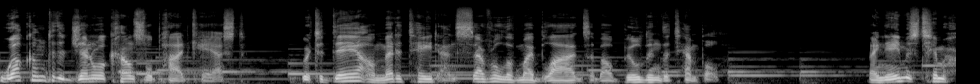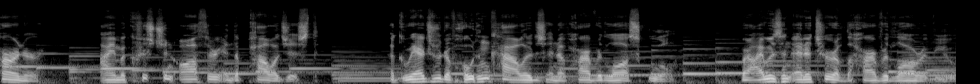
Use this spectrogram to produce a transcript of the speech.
Welcome to the General Counsel Podcast, where today I'll meditate on several of my blogs about building the temple. My name is Tim Harner. I am a Christian author and apologist, a graduate of Houghton College and of Harvard Law School, where I was an editor of the Harvard Law Review.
